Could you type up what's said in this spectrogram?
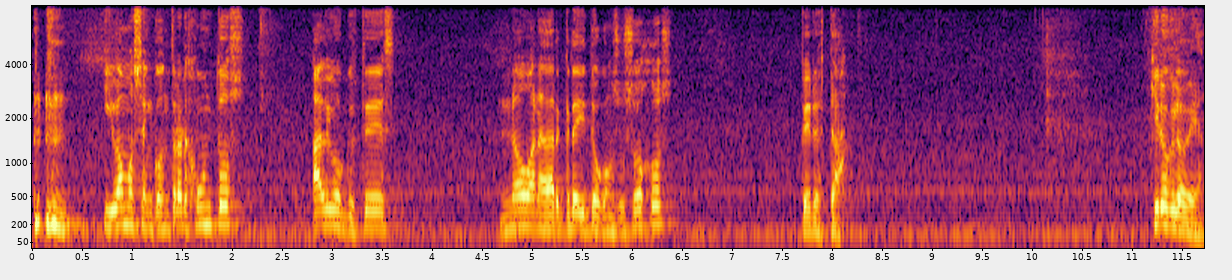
y vamos a encontrar juntos algo que ustedes no van a dar crédito con sus ojos, pero está. Quiero que lo vean.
